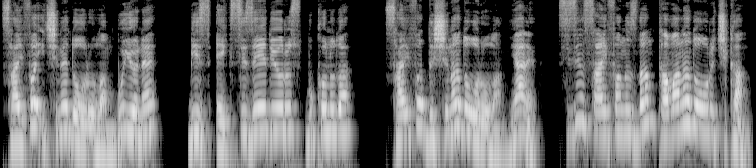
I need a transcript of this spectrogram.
Sayfa içine doğru olan bu yöne biz eksi z diyoruz bu konuda. Sayfa dışına doğru olan yani sizin sayfanızdan tavana doğru çıkan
